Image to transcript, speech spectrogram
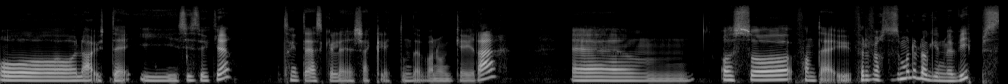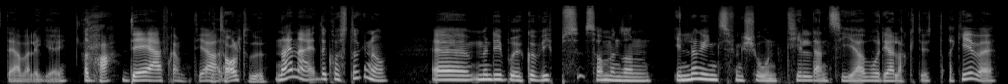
og la ut det i siste uke. Tenkte jeg skulle sjekke litt om det var noe gøy der. Eh, og så fant jeg ut For det første så må du logge inn med Vips Det er veldig gøy. Hæ? det er fremtida. Betalte du? Nei, nei, det koster ikke noe. Eh, men de bruker Vips som en sånn innloggingsfunksjon til den sida hvor de har lagt ut arkivet.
